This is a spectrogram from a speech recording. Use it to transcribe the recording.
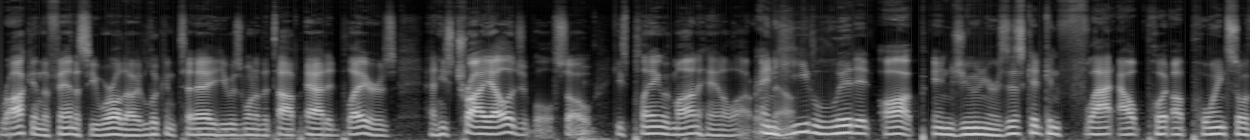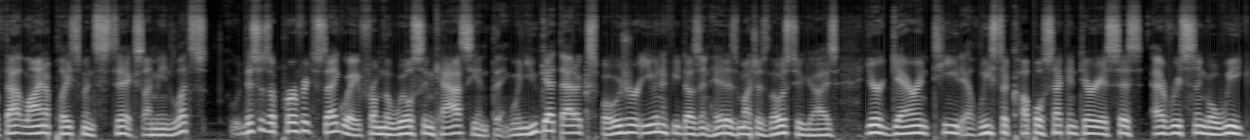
rocking the fantasy world. I was looking today; he was one of the top added players, and he's try eligible, so he's playing with Monahan a lot right and now. And he lit it up in juniors. This kid can flat out put up points. So if that lineup placement sticks, I mean, let's. This is a perfect segue from the Wilson Kassian thing. When you get that exposure, even if he doesn't hit as much as those two guys, you're guaranteed at least a couple secondary assists every single week.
